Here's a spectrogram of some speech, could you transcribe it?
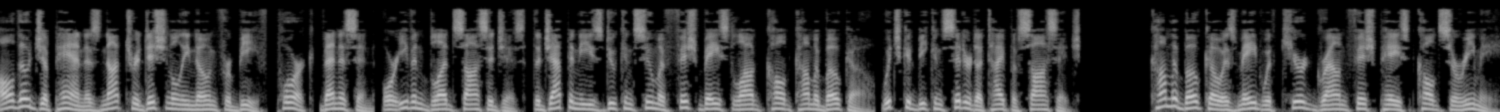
Although Japan is not traditionally known for beef, pork, venison, or even blood sausages, the Japanese do consume a fish-based log called kamaboko, which could be considered a type of sausage. Kamaboko is made with cured ground fish paste called surimi.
